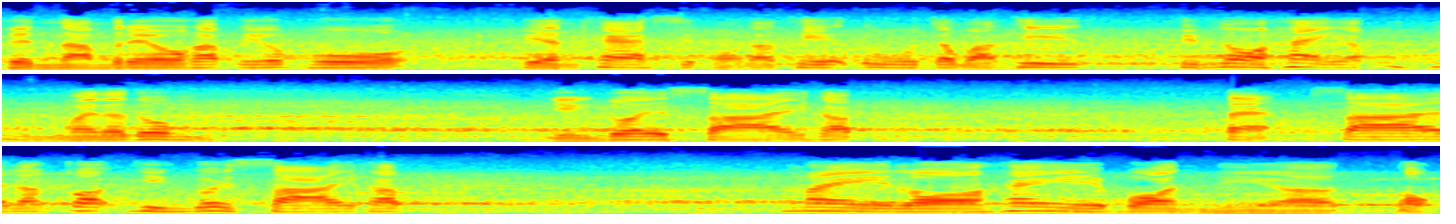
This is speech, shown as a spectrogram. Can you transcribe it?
ขึ้นนำเร็วครับลิเวอร์พูลเพียงแค่ 16 นาที ดูจังหวะที่ฟิมโนให้ครับไมนาดุมยิงด้วยซ้ายครับ แตะซ้ายแล้วก็ยิงด้วยซ้ายครับ ไม่รอให้บอลเนี่ยตก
